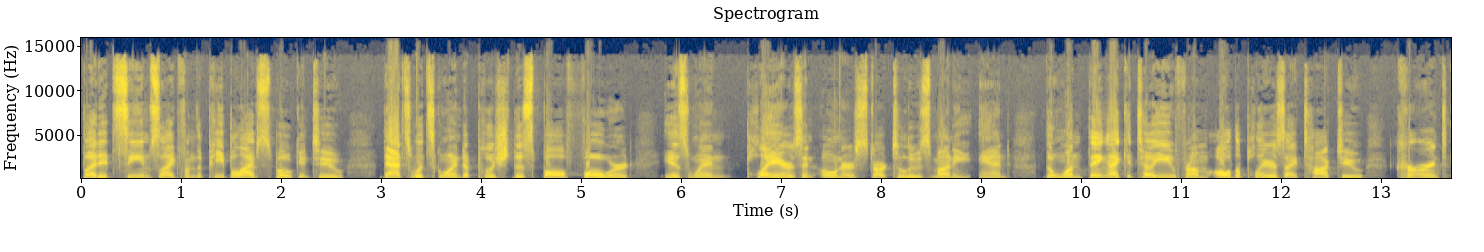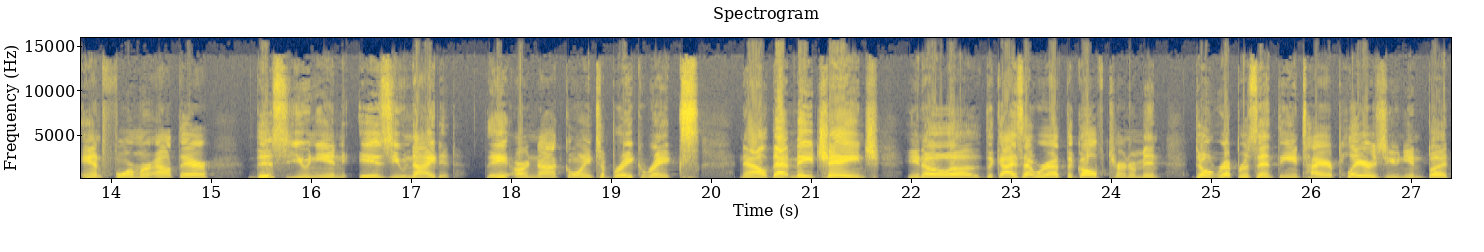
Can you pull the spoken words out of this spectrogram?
but it seems like from the people I've spoken to, that's what's going to push this ball forward is when players and owners start to lose money. And the one thing I could tell you from all the players I talked to, current and former out there, this union is united. They are not going to break ranks. Now, that may change. You know, uh, the guys that were at the golf tournament don't represent the entire players union, but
